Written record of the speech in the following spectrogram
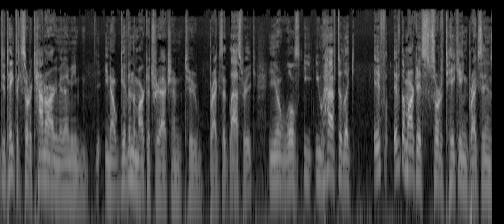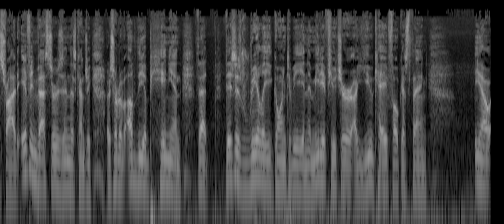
to take the sort of counter argument, I mean, you know, given the market's reaction to Brexit last week, you know, we'll you have to like. If if the market's sort of taking Brexit in stride, if investors in this country are sort of of the opinion that this is really going to be in the immediate future a UK focused thing, you know,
